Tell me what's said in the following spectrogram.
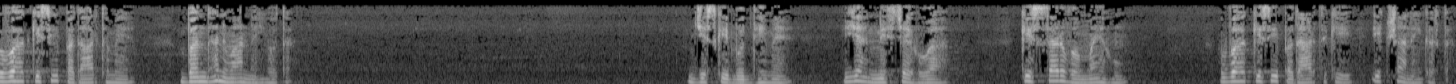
वह किसी पदार्थ में बंधनवान नहीं होता। जिसकी बुद्धि में यह निश्चय हुआ कि सर्व मैं हूँ, वह किसी पदार्थ की इच्छा नहीं करता।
